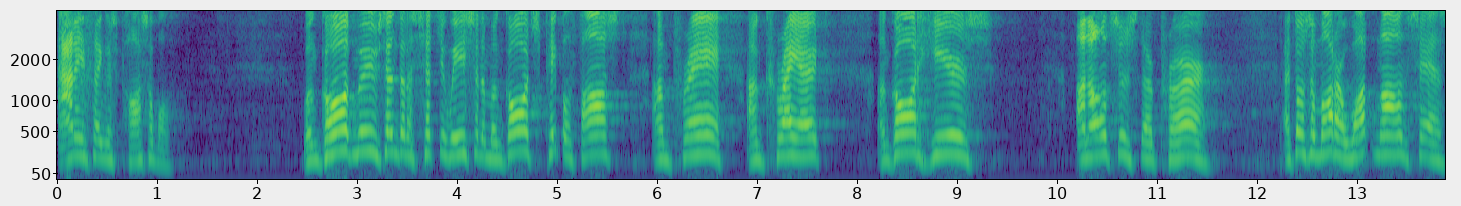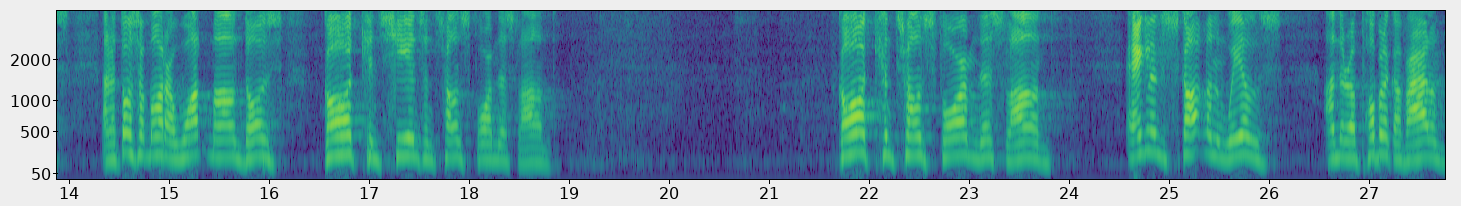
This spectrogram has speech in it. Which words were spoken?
anything is possible. When God moves into the situation and when God's people fast and pray and cry out, and God hears and answers their prayer, it doesn't matter what man says, and it doesn't matter what man does, God can change and transform this land. God can transform this land. England, Scotland, Wales, and the Republic of Ireland,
